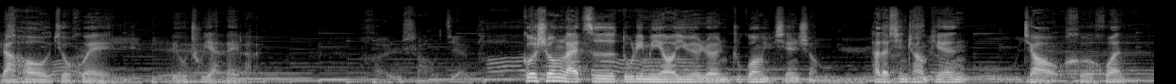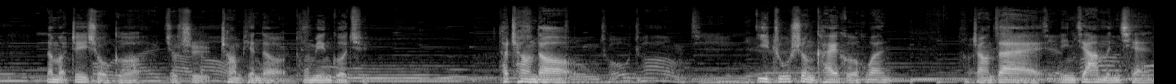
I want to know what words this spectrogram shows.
然后就会流出眼泪来。歌声来自独立民谣音乐人朱光宇先生，他的新唱片。叫合欢，那么这一首歌就是唱片的同名歌曲。他唱到：一株盛开合欢，长在邻家门前，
